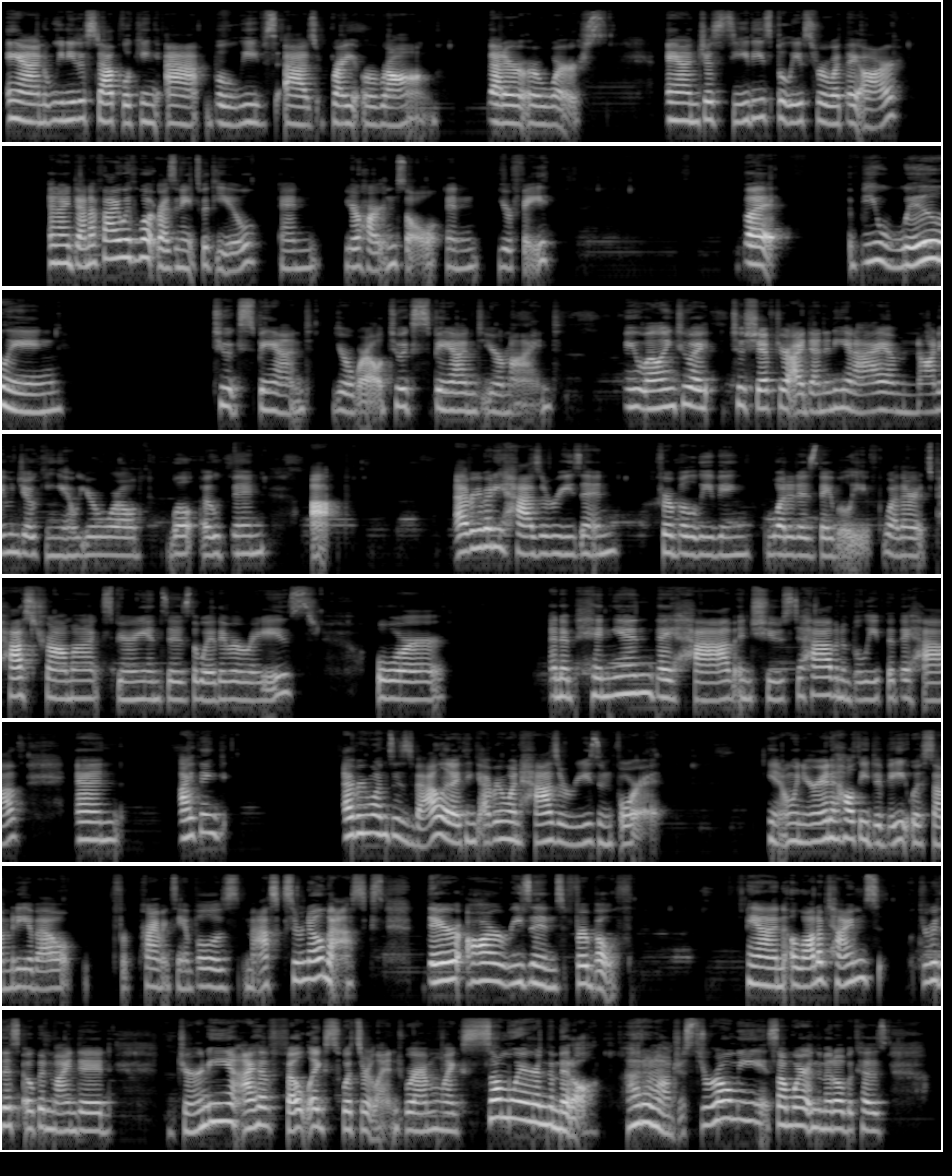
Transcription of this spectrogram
And we need to stop looking at beliefs as right or wrong, better or worse, and just see these beliefs for what they are and identify with what resonates with you and your heart and soul and your faith. But be willing to expand your world, to expand your mind. Be willing to uh, to shift your identity and I am not even joking you, your world will open up. Everybody has a reason for believing what it is they believe, whether it's past trauma, experiences, the way they were raised, or an opinion they have and choose to have and a belief that they have. And I think everyone's is valid. I think everyone has a reason for it. You know, when you're in a healthy debate with somebody about, for prime example, is masks or no masks, there are reasons for both. And a lot of times through this open minded journey, I have felt like Switzerland, where I'm like somewhere in the middle. I don't know, just throw me somewhere in the middle because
